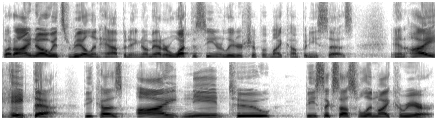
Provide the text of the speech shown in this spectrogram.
but I know it's real and happening no matter what the senior leadership of my company says. And I hate that because I need to be successful in my career.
